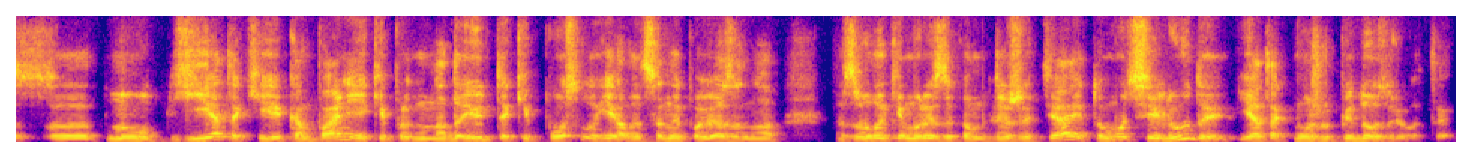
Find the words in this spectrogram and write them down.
з, ну, є такі компанії, які надають такі послуги, але це не пов'язано з великим ризиком для життя. І тому ці люди, я так можу підозрювати,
